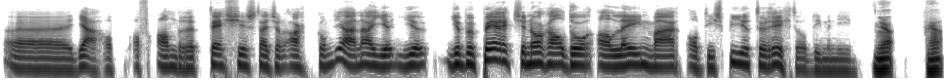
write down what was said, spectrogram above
eh, ja, of, of andere testjes dat je erachter komt. Ja, nou, je, je, je beperkt je nogal door alleen maar op die spier te richten op die manier. Ja, ja.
